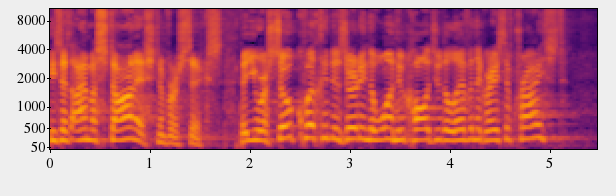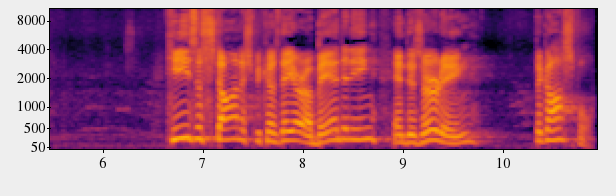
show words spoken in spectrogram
He says, I'm astonished in verse 6 that you are so quickly deserting the one who called you to live in the grace of Christ. He's astonished because they are abandoning and deserting the gospel.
